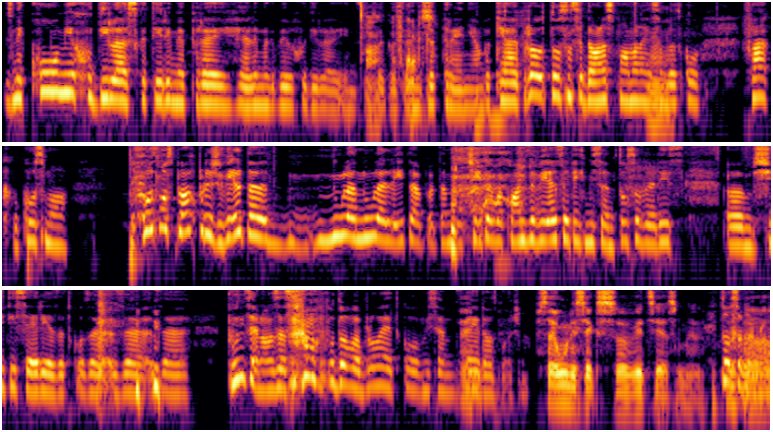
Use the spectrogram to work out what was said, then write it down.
Z nekom je hodila, s katerim je prej Ellie McBeal hodila in Ah, tega tega trenja. Ampak ja, prav to sem se danes spomnila in mm. sem bila tako, fak, kako smo. Kako smo sploh preživeli ta 0-0 leta, pa tam začetek, pa konc 90-ih, mislim, to so bile res um, šiti serije za, tako, za, za, za punce, no, za samo podobo, bilo je tako, mislim, da je dosti boljšno. Vse unisex VC sem imel. To bile, Ja.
